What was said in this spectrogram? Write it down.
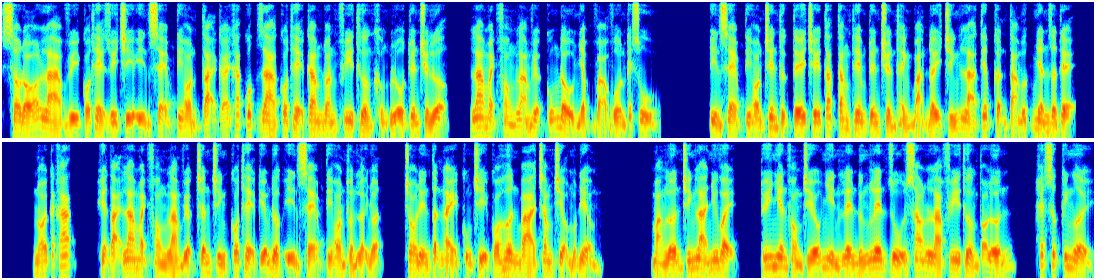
sau đó là vì có thể duy trì ỉn xẹp tỉ hòn tại cái khác quốc gia có thể cam đoan phi thường khổng lồ tuyên truyền lượng, la mạch phòng làm việc cũng đầu nhập vào vốn kết xù. Ỉn xẹp tỉ hòn trên thực tế chế tác tăng thêm tuyên truyền thành bản đây chính là tiếp cận tám ức nhân dân tệ. Nói cách khác, hiện tại la mạch phòng làm việc chân chính có thể kiếm được ỉn xẹp tỉ hòn thuần lợi nhuận, cho đến tận này cũng chỉ có hơn ba trăm triệu một điểm. Mảng lớn chính là như vậy, tuy nhiên phòng chiếu nhìn lên đứng lên dù sao là phi thường to lớn, hết sức kinh người,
